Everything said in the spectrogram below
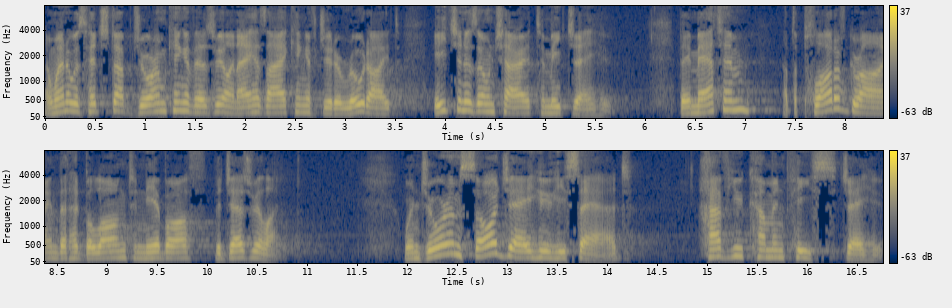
And when it was hitched up, Joram, king of Israel, and Ahaziah, king of Judah, rode out, each in his own chariot, to meet Jehu. They met him at the plot of ground that had belonged to Naboth the Jezreelite. When Joram saw Jehu, he said, Have you come in peace, Jehu?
